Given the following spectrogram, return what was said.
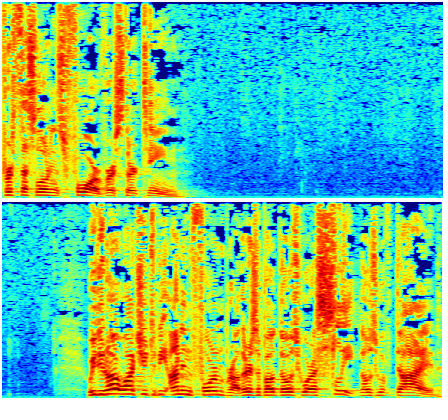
1 Thessalonians 4 verse 13. We do not want you to be uninformed, brothers, about those who are asleep, those who have died,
